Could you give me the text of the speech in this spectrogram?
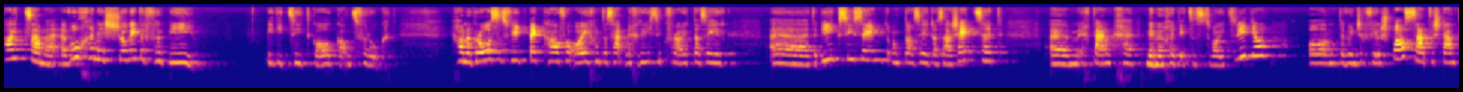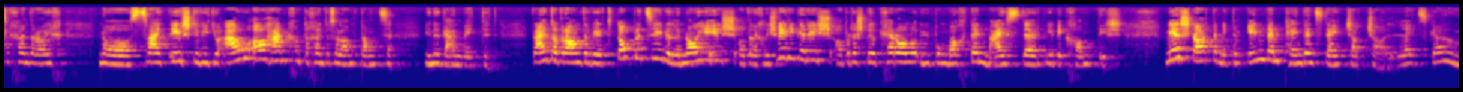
Hallo zusammen, eine Woche ist schon wieder vorbei. Wie die Zeit geht, ganz verrückt. Ich habe ein grosses Feedback von euch und das hat mich riesig gefreut, dass ihr äh, dabei sind und dass ihr das auch schätzt. Ähm, ich denke, wir machen jetzt ein zweites Video und dann wünsche ich viel Spaß. Selbstverständlich könnt ihr euch noch das zweite, erste Video auch anhängen und dann könnt ihr so lange tanzen, wie ihr gerne wettet. Der eine oder andere wird doppelt sein, weil er neu ist oder bisschen schwieriger ist, aber das spielt keine Rolle. Übung macht den Meister, wie bekannt ist. Wir starten mit dem Independence Day Cha-Cha. Let's go!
